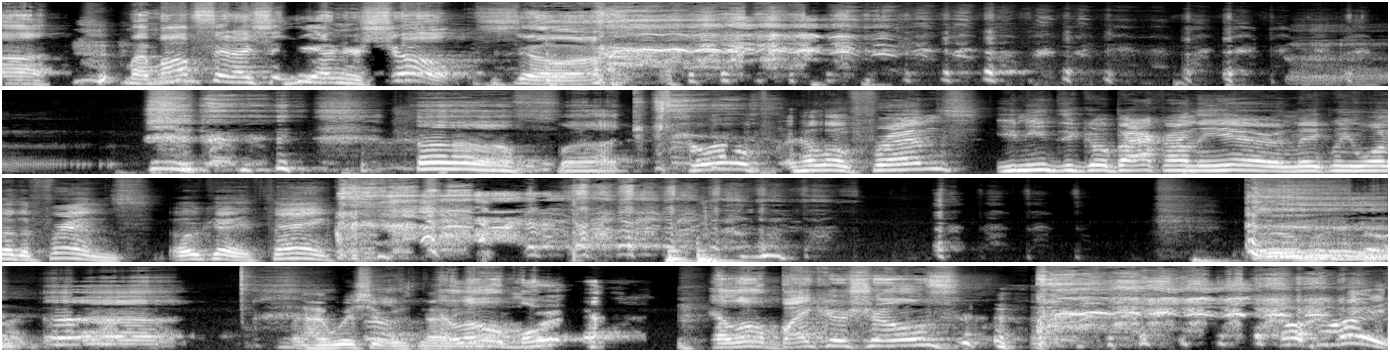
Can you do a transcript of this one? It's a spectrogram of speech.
Uh, my mom said I should be on your show, so. Uh, oh fuck! Hello, hello, friends. You need to go back on the air and make me one of the friends. Okay, thanks. oh my Uh, god! I wish it was that. hello, easy. more. Hello, biker shows. Oh, right.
